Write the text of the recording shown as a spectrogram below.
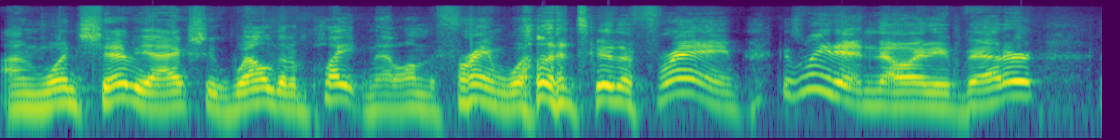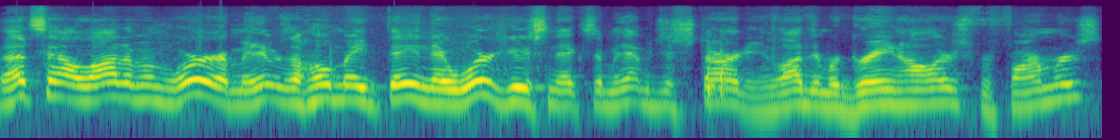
on one Chevy, I actually welded a plate metal on the frame, welded it to the frame because we didn't know any better. That's how a lot of them were. I mean, it was a homemade thing. There were goosenecks. I mean, that was just starting. A lot of them were grain haulers for farmers.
